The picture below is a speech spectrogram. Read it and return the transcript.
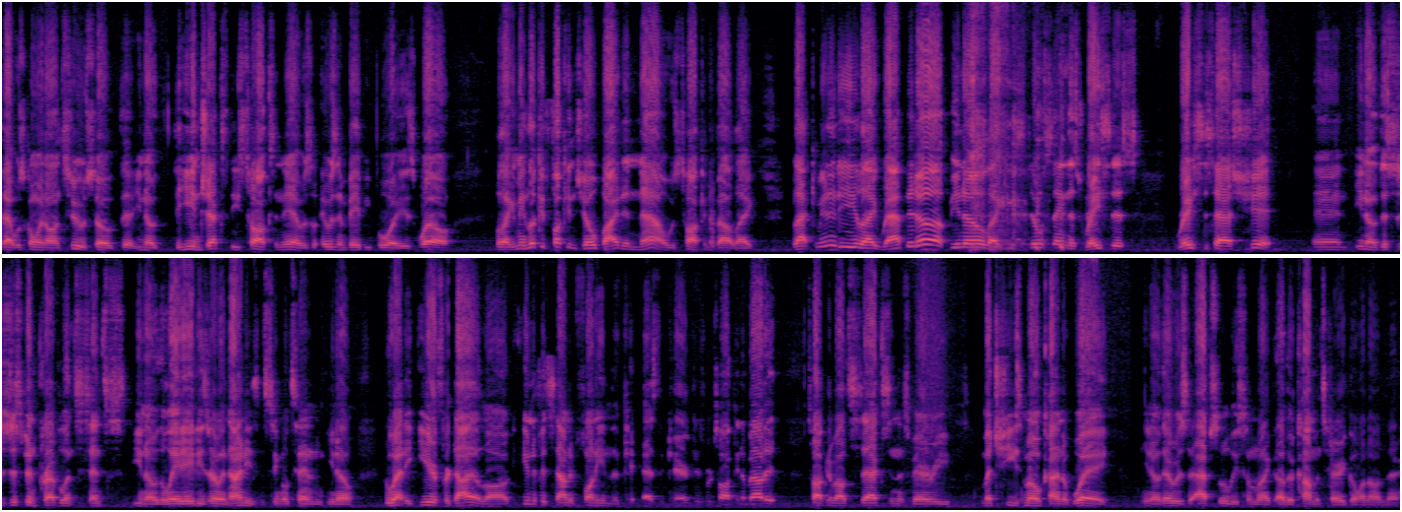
that was going on too. So that you know he injects these talks and yeah it was it was in Baby Boy as well. But like, I mean, look at fucking Joe Biden now, who's talking about like black community, like wrap it up, you know, like he's still saying this racist, racist ass shit. And you know, this has just been prevalent since you know the late '80s, early '90s in Singleton. You know, who had an ear for dialogue, even if it sounded funny in the as the characters were talking about it, talking about sex in this very machismo kind of way. You know, there was absolutely some like other commentary going on there.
